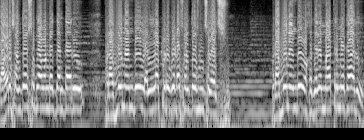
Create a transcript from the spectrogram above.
ఎవరు సంతోషంగా ఉండొద్దంటారు? ప్రభునందు ఎల్లప్పుడూ కూడా సంతోషించవచ్చు. ప్రభునందు ఒక దినం మాత్రమే కాదు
